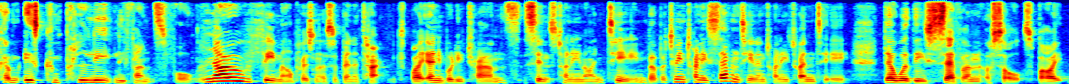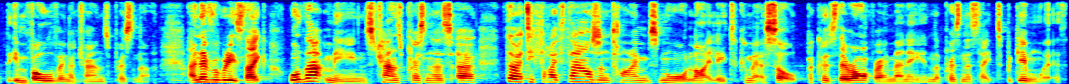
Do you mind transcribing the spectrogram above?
com- is completely fanciful. No female prisoners have been attacked by anybody trans since 2019, but between 2017 and 2020, there were these seven assaults by involving a trans prisoner. Mm. And everybody's like, well, that means trans prisoners are 35,000 times more likely to commit assault because there aren't very many in the prison estate to begin with.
